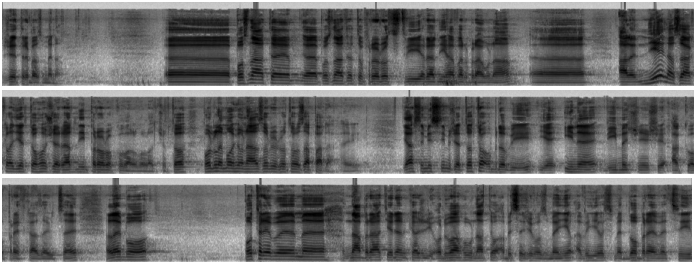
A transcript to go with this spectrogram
že je třeba zmena. E, poznáte, e, poznáte to proroctví radní Havard Brauna, e, ale nie na základě toho, že radný prorokoval volačo. To podle mého názoru do toho zapadá. Hej. Já si myslím, že toto období je jiné, výjimečnější jako předcházející, lebo potřebujeme nabrat jeden každý odvahu na to, aby se život zmenil a viděli jsme dobré věci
